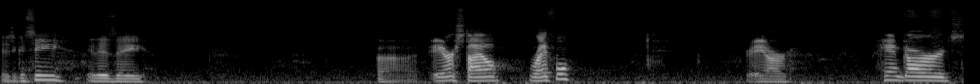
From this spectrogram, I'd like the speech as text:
As you can see, it is a uh, AR style rifle. AR handguards,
